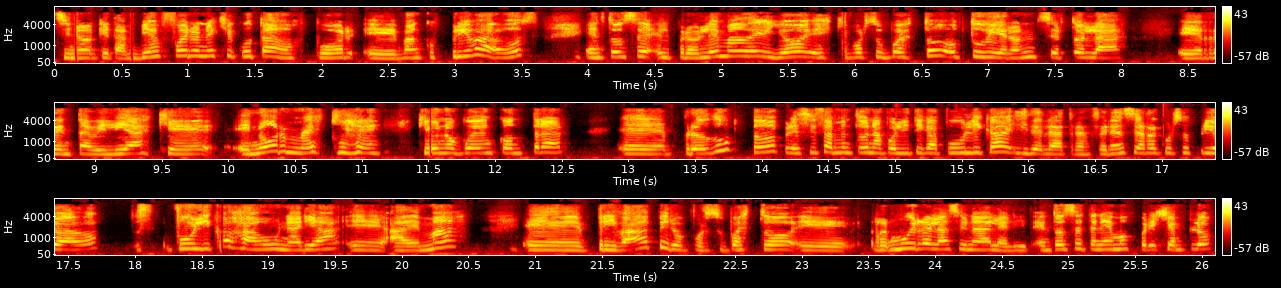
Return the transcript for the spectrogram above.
sino que también fueron ejecutados por eh, bancos privados, entonces el problema de ello es que, por supuesto, obtuvieron, ¿cierto?, las eh, rentabilidades que, enormes que, que uno puede encontrar, eh, producto precisamente de una política pública y de la transferencia de recursos privados públicos a un área, eh, además, eh, privada, pero por supuesto eh, muy relacionada a la élite. Entonces tenemos, por ejemplo,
